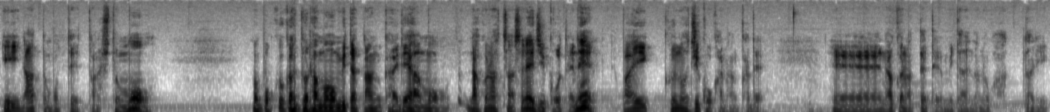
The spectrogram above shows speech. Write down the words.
いいなと思ってた人も、まあ、僕がドラマを見た段階ではもう亡くなってたんですよね、事故でね。バイクの事故かなんかで。えー、亡くなっててみたいなのがあったり、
